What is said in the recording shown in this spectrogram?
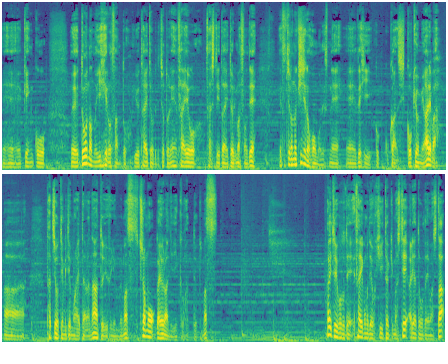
えー原稿、えーどうなのイエローさんというタイトルでちょっと連載をさせていただいておりますので、えそちらの記事の方もですね、えーぜひごご関心、ご興味あれば、あ立ち寄ってみてもらえたらなというふうに思います。そちらも概要欄にリンクを貼っておきます。はい、ということで、最後までお聞きいただきましてありがとうございました。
